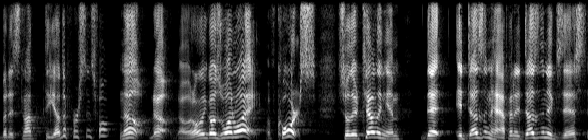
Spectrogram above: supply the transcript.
but it's not the other person's fault? No, no, no. It only goes one way, of course. So they're telling him that it doesn't happen, it doesn't exist,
